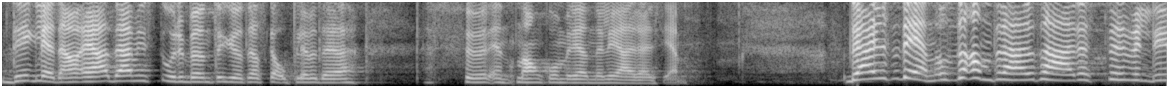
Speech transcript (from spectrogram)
Det gleder jeg meg. Det er min store bønn til Gud at jeg skal oppleve det før enten han kommer igjen eller jeg reiser hjem. Det er liksom det ene. Og det andre er at det er et veldig,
